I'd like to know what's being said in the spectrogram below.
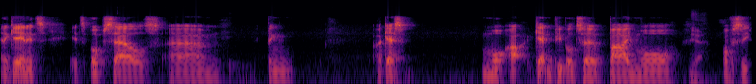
and again it's it's upsells um thing i guess more uh, getting people to buy more yeah. obviously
